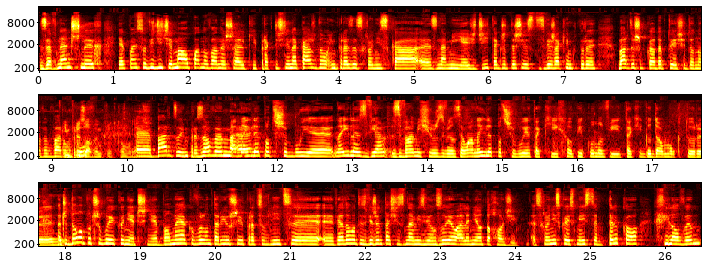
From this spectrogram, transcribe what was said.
zewnętrznych. Jak Państwo widzicie, ma opanowane szelki, praktycznie na każdą imprezę schroniska e, z nami jeździ, także też jest zwierzakiem, który bardzo szybko adaptuje się do nowych warunków. Imprezowym, krótko mówiąc. E, bardzo imprezowym. A na E, ile potrzebuje, na ile z, wia- z wami się już związała, na ile potrzebuje takich opiekunów i takiego domu, który... Znaczy domu potrzebuje koniecznie, bo my jako wolontariusze i pracownicy, y, wiadomo, te zwierzęta się z nami związują, ale nie o to chodzi. Schronisko jest miejscem tylko chwilowym.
